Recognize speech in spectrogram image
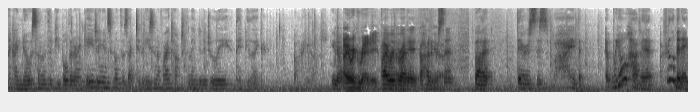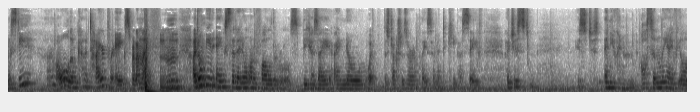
like I know some of the people that are engaging in some of those activities, and if I talk to them individually, they'd be like, oh my gosh. You know, I regret it. I regret it a hundred yeah. percent. But there's this vibe. We all have it. I feel a bit angsty. I'm old. I'm kind of tired for angst, but I'm like, Mhm. mm. I don't mean angst that I don't want to follow the rules because I I know what the structures are in place are meant to keep us safe. I just it's just and you can all suddenly I feel a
